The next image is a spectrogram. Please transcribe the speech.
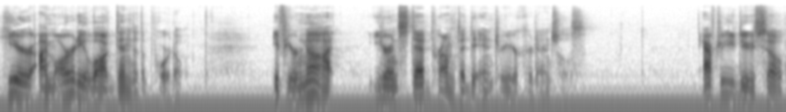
Here, I'm already logged into the portal. If you're not, you're instead prompted to enter your credentials. After you do so,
